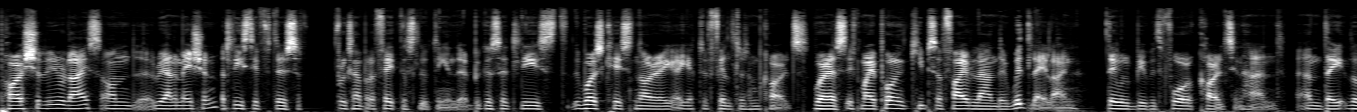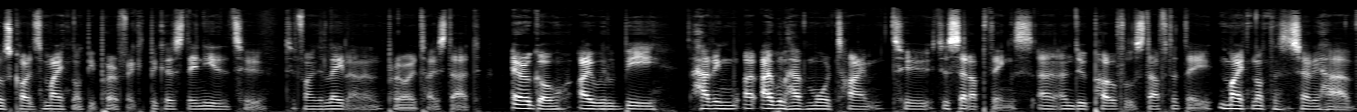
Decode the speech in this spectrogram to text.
partially relies on the reanimation. At least if there's a for example, a Faithless looting in there because at least the worst case scenario, I get to filter some cards. Whereas if my opponent keeps a five lander with Leyline, they will be with four cards in hand, and they those cards might not be perfect because they needed to to find a Leyline and prioritize that. Ergo, I will be having I will have more time to to set up things and, and do powerful stuff that they might not necessarily have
